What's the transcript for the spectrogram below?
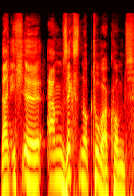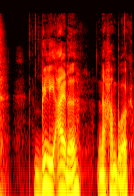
Nein, ich äh, am 6. Oktober kommt Billy Idol nach Hamburg.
